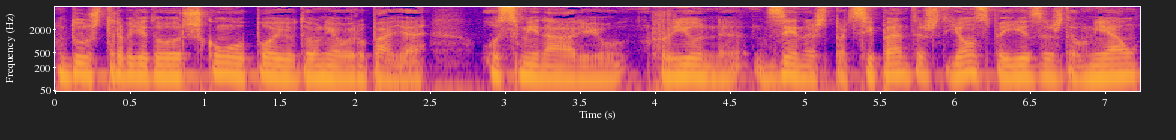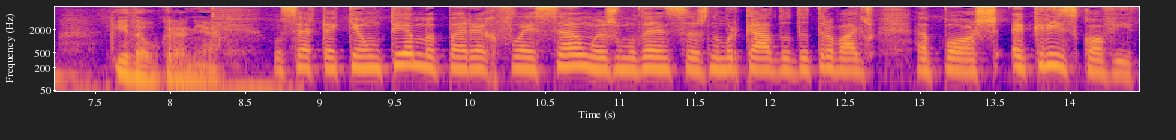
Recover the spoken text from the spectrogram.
dos trabalhadores com o apoio da União Europeia. O seminário reúne dezenas de participantes de 11 países da União e da Ucrânia. O certo é que é um tema para reflexão as mudanças no mercado de trabalho após a crise Covid.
